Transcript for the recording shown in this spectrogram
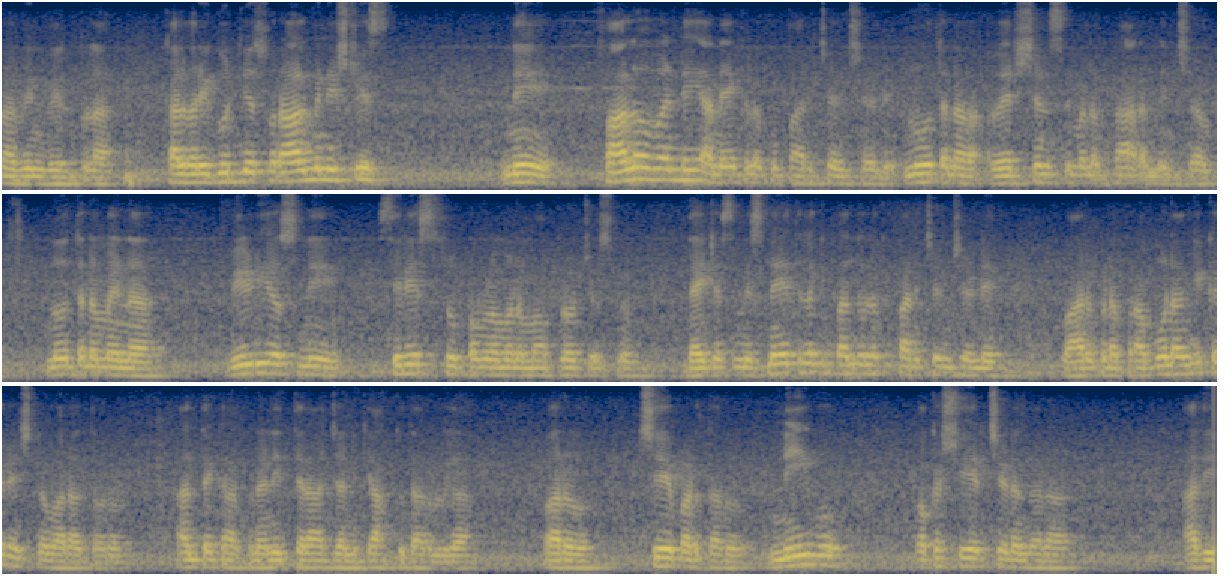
Praveen Velpula. Calvary good news for all ministries. ని ఫాలో అవ్వండి అనేకులకు పరిచయం చేయండి. నూతన వెర్షన్స్ని మనం ప్రారంభించాం. నూతనమైన వీడియోస్ని సిరీస్ రూపంలో మనం అప్లోడ్ చేస్తున్నాం. దయచేసి మీ స్నేహితులకి బంధువులకు పరిచయం చేయండి. వారు కూడా ప్రభువుని అంగీకరించిన వారు అవుతారు అంతేకాకుండా నిత్య రాజ్యానికి హక్కుదారులుగా వారు చేయబడతారు. నీవు ఒక షేర్ చేయడం ద్వారా అది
